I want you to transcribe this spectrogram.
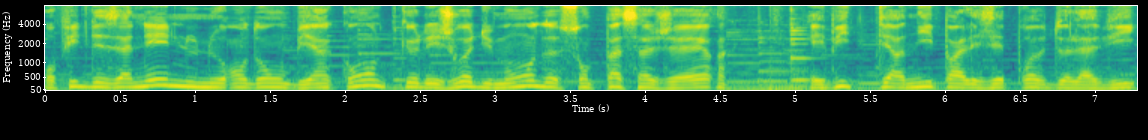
Au fil des années, nous nous rendons bien compte que les joies du monde sont passagères et vite ternies par les épreuves de la vie,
